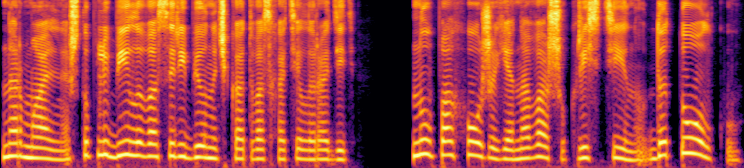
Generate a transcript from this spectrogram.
Нормальная, чтоб любила вас и ребеночка от вас хотела родить. Ну, похожа я на вашу Кристину. Да толку.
